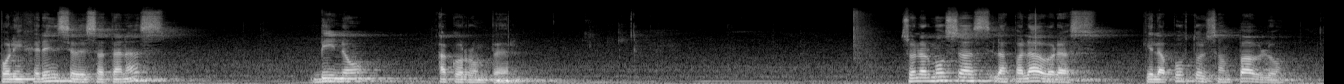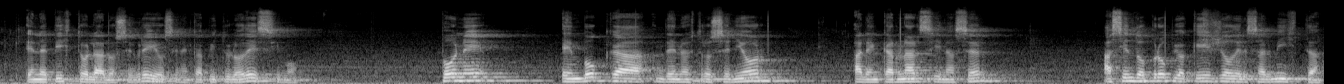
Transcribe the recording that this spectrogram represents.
por injerencia de Satanás, vino a corromper. Son hermosas las palabras que el apóstol San Pablo en la epístola a los Hebreos, en el capítulo décimo, pone en boca de nuestro Señor al encarnarse y nacer, haciendo propio aquello del salmista,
